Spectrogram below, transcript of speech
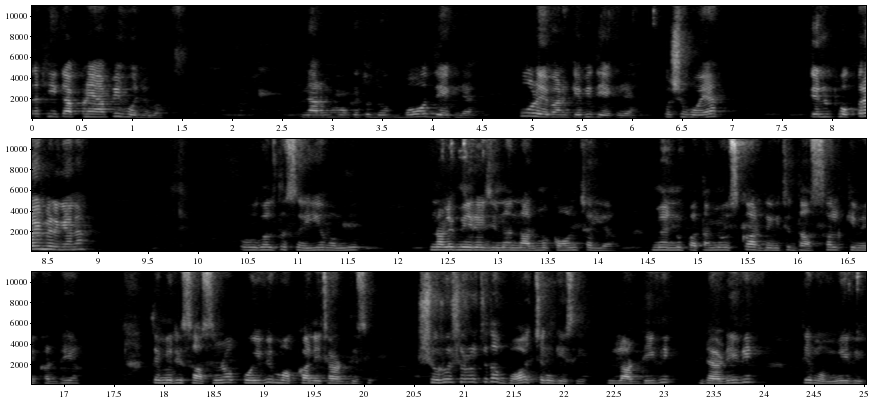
ਤਾਂ ਠੀਕ ਆਪਣੇ ਆਪ ਹੀ ਹੋ ਜਾਊਗਾ। ਨਰਮ ਹੋ ਕੇ ਤੂੰ ਦੁੱਖ ਬਹੁਤ ਦੇਖ ਲਿਆ। ਭੋਲੇ ਬਣ ਕੇ ਵੀ ਦੇਖ ਲਿਆ। ਕੁਝ ਹੋਇਆ? ਤੈਨੂੰ ਠੋਕਰਾਂ ਹੀ ਮਿਲੀਆਂ ਨਾ। ਉਹ ਗੱਲ ਤਾਂ ਸਹੀ ਹੈ ਮੰਮੀ। ਨਾਲੇ ਮੇਰੇ ਜਿੰਨਾ ਨਰਮ ਕੌਣ ਚੱਲਿਆ? ਮੈਨੂੰ ਪਤਾ ਮੈਂ ਉਸ ਘਰ ਦੇ ਵਿੱਚ 10 ਸਾਲ ਕਿਵੇਂ ਕੱਢੇ ਆ ਤੇ ਮੇਰੀ ਸੱਸ ਨਾ ਕੋਈ ਵੀ ਮੌਕਾ ਨਹੀਂ ਛੱਡਦੀ ਸੀ। ਸ਼ੁਰੂ ਸ਼ੁਰੂ 'ਚ ਤਾਂ ਬਹੁਤ ਚੰਗੀ ਸੀ। ਲਾਡੀ ਵੀ, ਡੈਡੀ ਵੀ ਤੇ ਮੰਮੀ ਵੀ।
